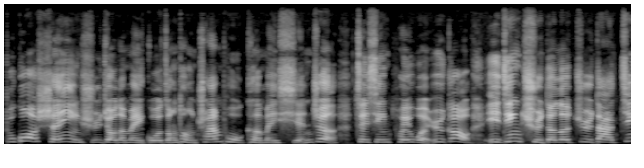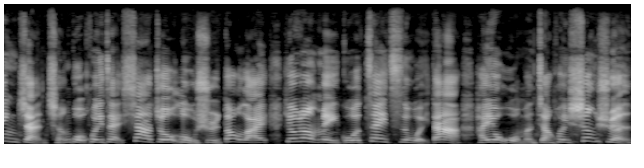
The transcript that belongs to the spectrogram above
不过，神隐许久的美国总统川普可没闲着，最新推文预告已经取得了巨大进展，成果会在下周陆续到来，要让美国再次伟大。还有，我们将会胜选。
